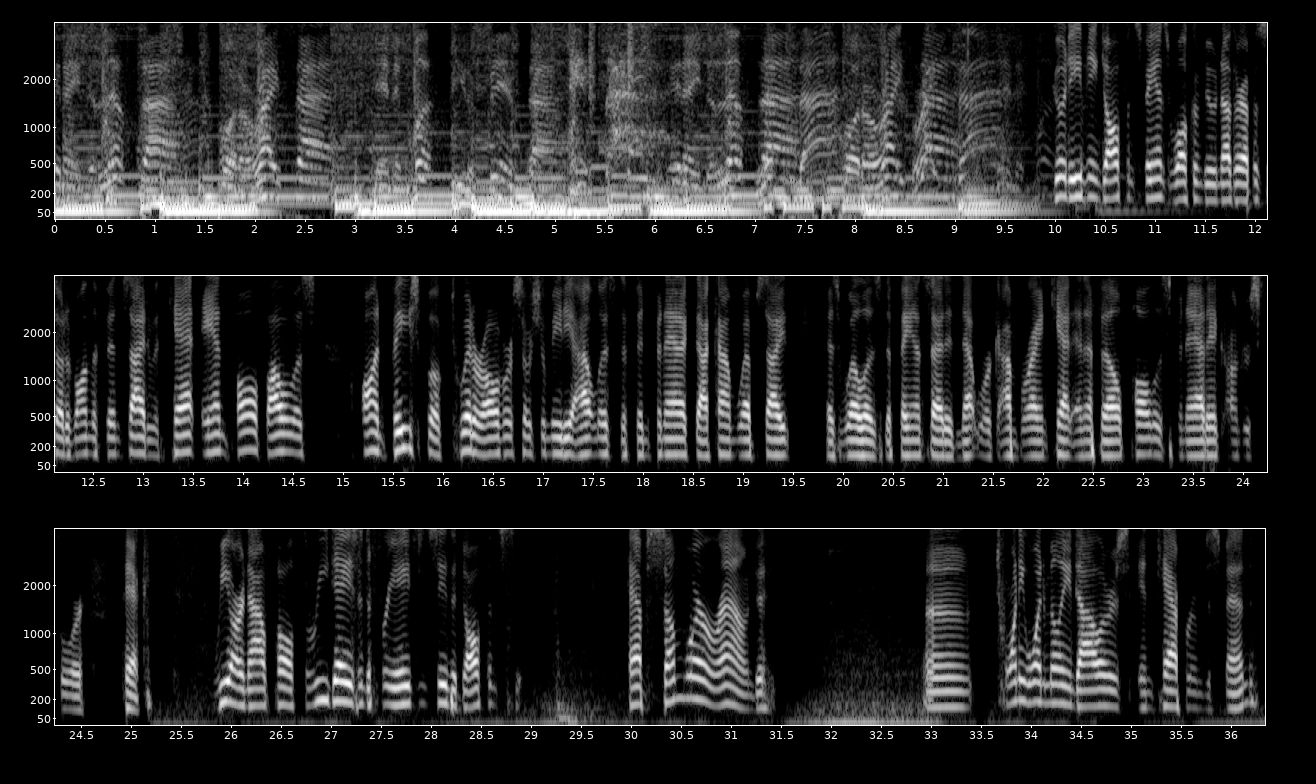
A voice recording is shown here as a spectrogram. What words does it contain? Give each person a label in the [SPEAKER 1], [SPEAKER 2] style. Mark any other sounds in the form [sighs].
[SPEAKER 1] It ain't the left side or the right side, then it must be the fin side. It ain't the left side or the right side.
[SPEAKER 2] Good evening, Dolphins fans. Welcome to another episode of On the Fin Side with Kat and Paul. Follow us on Facebook, Twitter, all of our social media outlets, the finfanatic.com website, as well as the Fansided Network. I'm Brian Cat, NFL. Paul is fanatic underscore pick. We are now, Paul, three days into free agency. The Dolphins have somewhere around uh, $21 million in cap room to spend.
